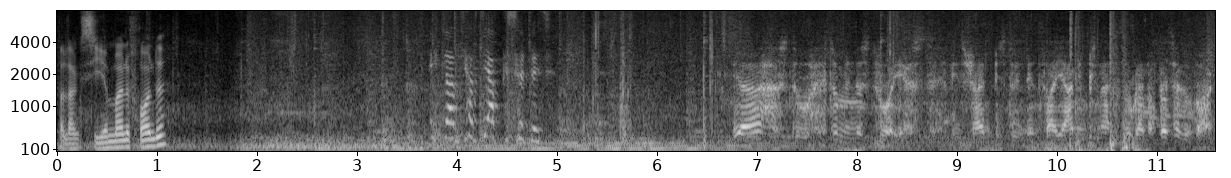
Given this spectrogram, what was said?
Balancieren, meine Freunde. Ich glaube, ich habe sie abgeschüttelt. Ja, hast du. Zumindest vorerst. Wie es scheint, bist du in den zwei Jahren im Knast sogar noch besser geworden.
